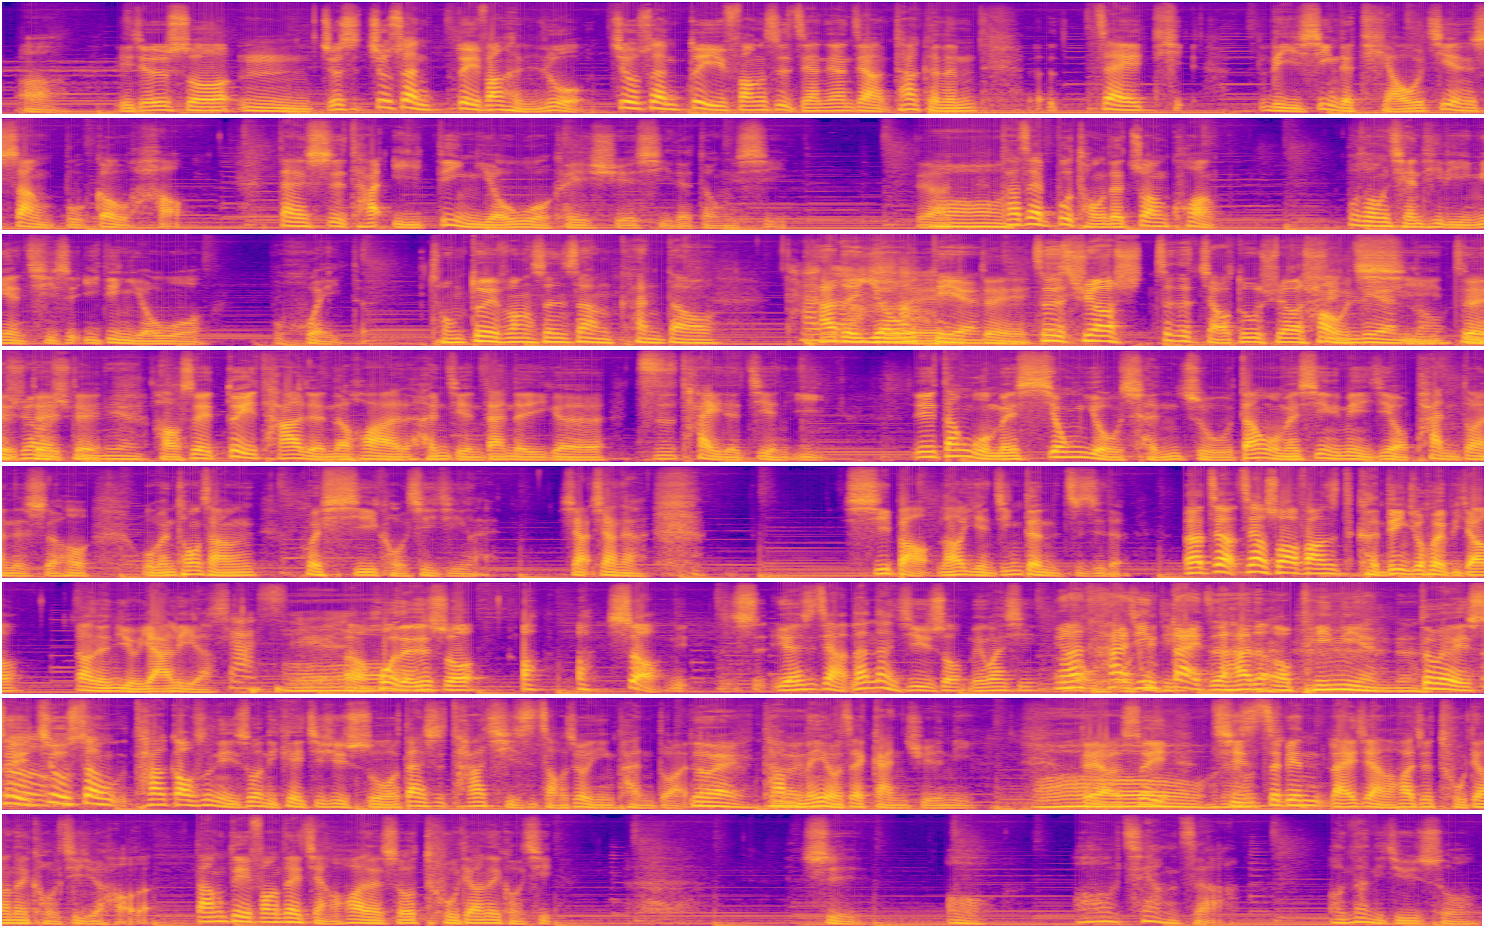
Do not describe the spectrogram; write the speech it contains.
啊，也就是说，嗯，就是就算对方很弱，就算对方是怎样怎样怎样，他可能在理性的条件上不够好，但是他一定有我可以学习的东西，对啊，哦，他在不同的状况、不同前提里面，其实一定有我不会的，从对方身上看到。他的优点，对，这需要这个角度需要训练哦，对对对。好，所以对他人的话，很简单的一个姿态的建议，因为当我们胸有成竹，当我们心里面已经有判断的时候，我们通常会吸一口气进来，像像这样吸饱，然后眼睛瞪得直直的，那这样这样说话方式肯定就会比较。让人有压力了，吓死人！啊，或者是说，哦哦，是哦，你是原来是这样，那那你继续说，没关系，因为他已经带着他的 opinion 的，对，所以就算他告诉你说你可以继续说，但是他其实早就已经判断了，对，他没有在感觉你，对。啊，所以其实这边来讲的话，就吐掉那口气就好了。当对方在讲话的时候，吐掉那口气，是，哦哦，这样子啊，哦，那你继续说，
